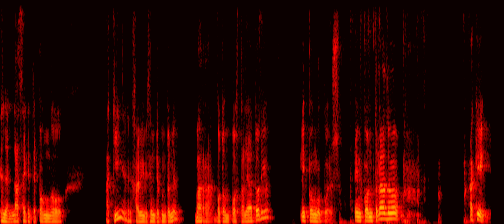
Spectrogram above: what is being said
el enlace que te pongo aquí, en javivicente.net, barra botón post aleatorio, y pongo pues encontrado aquí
